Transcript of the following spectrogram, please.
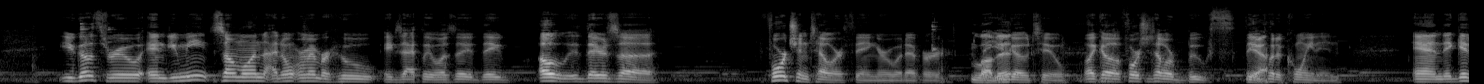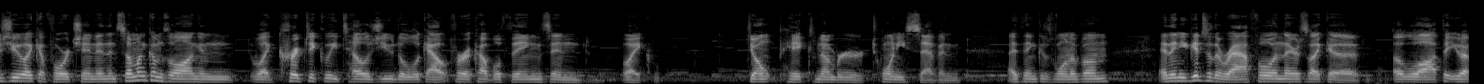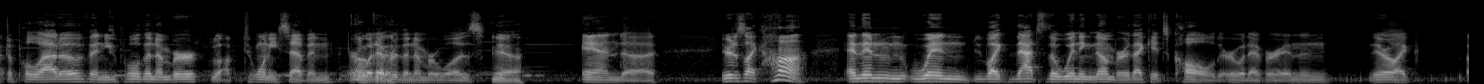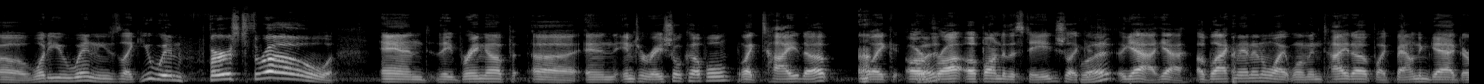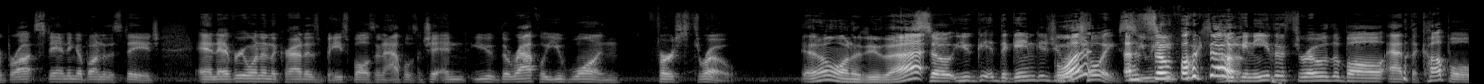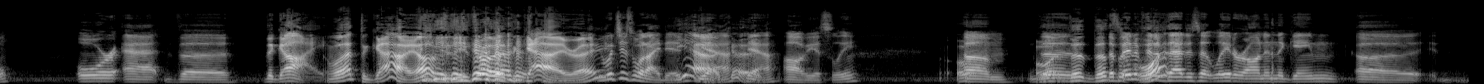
you go through, and you meet someone. I don't remember who exactly it was. They they oh, there's a fortune teller thing or whatever Love that you it. go to, like a fortune teller booth that Yeah. you put a coin in. And it gives you like a fortune, and then someone comes along and like cryptically tells you to look out for a couple things and like don't pick number 27, I think is one of them. And then you get to the raffle, and there's like a, a lot that you have to pull out of, and you pull the number well, 27 or Okay. whatever the number was yeah. and uh, you're just like, huh. And then when like that's the winning number, that gets called or whatever, and then they're like, uh, what do you win? He's like, you win first throw. And they bring up uh, an interracial couple, like tied up, Uh, like are what? brought up onto the stage, like What? yeah, yeah, a black man and a white woman tied up, like bound and gagged, are brought standing up onto the stage, and everyone in the crowd has baseballs and apples and shit. And you, the raffle, you've won first throw. I don't want to do that. So you get the game gives you What? a choice. That's you so can, fucked up. You can either throw the ball at the couple or at the the guy. What the guy? Oh, you throw it at the guy, right? Which is what I did. Yeah, yeah, yeah, obviously. Oh, Um, the, Well, that- the that's a- benefit of that is that later on in the game, uh,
